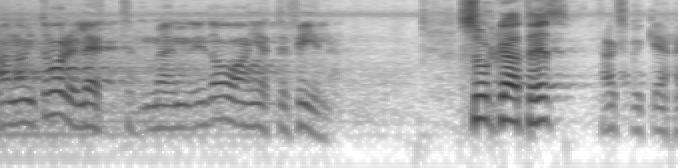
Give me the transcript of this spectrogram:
han har inte varit lätt, men idag var han jättefin. Stort grattis! Tack så mycket.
